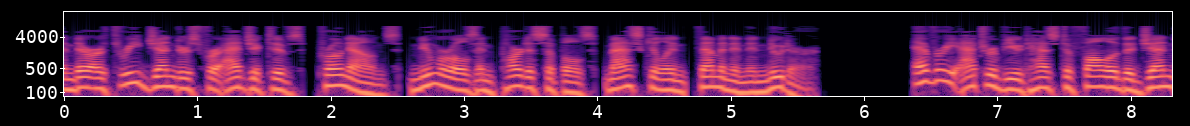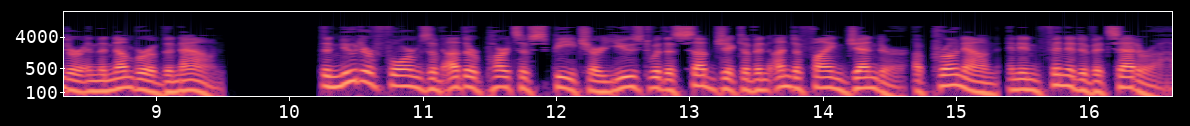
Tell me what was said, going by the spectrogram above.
and there are three genders for adjectives, pronouns, numerals and participles, masculine, feminine and neuter. Every attribute has to follow the gender and the number of the noun. The neuter forms of other parts of speech are used with a subject of an undefined gender a pronoun, an infinitive etc.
